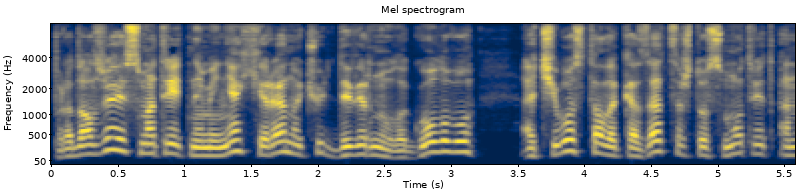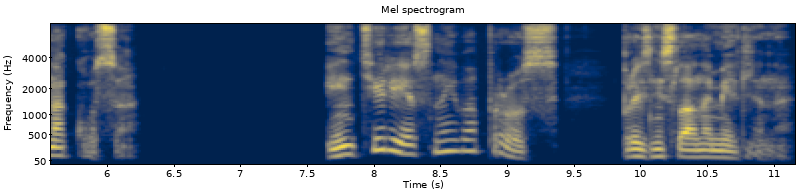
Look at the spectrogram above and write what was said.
Продолжая смотреть на меня, Хирану чуть довернула голову, отчего стало казаться, что смотрит она косо. «Интересный вопрос», — произнесла она медленно.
